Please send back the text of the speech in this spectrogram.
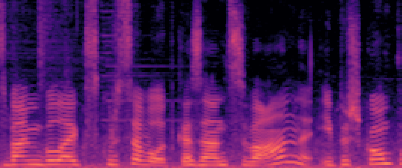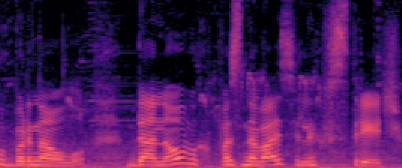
С вами была экскурсовод Казанцева Анна и пешком по Барнаулу. До новых познавательных встреч!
